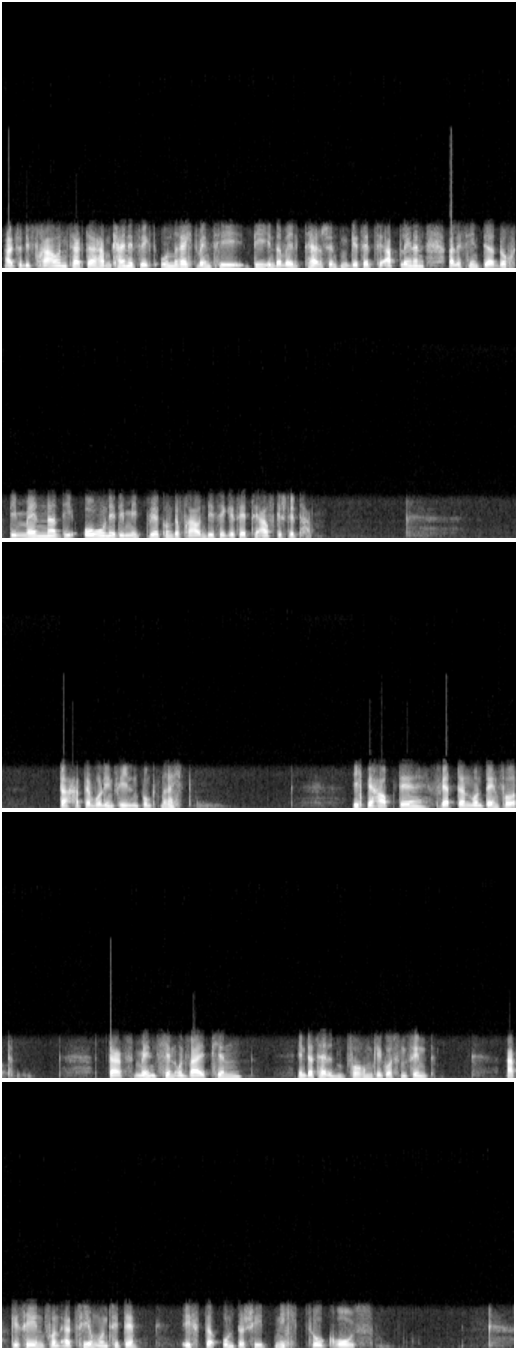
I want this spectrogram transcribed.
Also die Frauen, sagt er, haben keineswegs Unrecht, wenn sie die in der Welt herrschenden Gesetze ablehnen, weil es sind ja doch die Männer, die ohne die Mitwirkung der Frauen diese Gesetze aufgestellt haben. Da hat er wohl in vielen Punkten recht. Ich behaupte, fährt dann Montaigne fort, dass Männchen und Weibchen in derselben Form gegossen sind. Abgesehen von Erziehung und Sitte ist der Unterschied nicht so groß.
